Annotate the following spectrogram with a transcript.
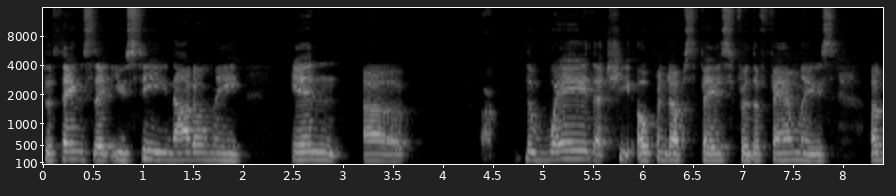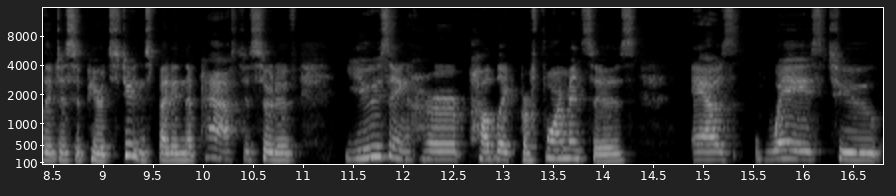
the things that you see not only in uh, the way that she opened up space for the families of the disappeared students, but in the past is sort of using her public performances as ways to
